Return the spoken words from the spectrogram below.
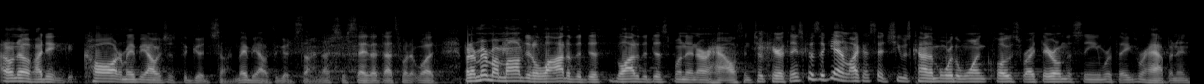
I don't know if I didn't get caught or maybe I was just the good son. Maybe I was the good son. Let's just say that that's what it was. But I remember my mom did a lot of the, dis- lot of the discipline in our house and took care of things because, again, like I said, she was kind of more the one close right there on the scene where things were happening.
